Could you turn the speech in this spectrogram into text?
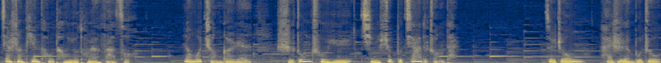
加上偏头疼又突然发作，让我整个人始终处于情绪不佳的状态。最终还是忍不住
